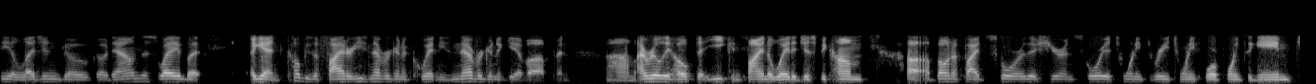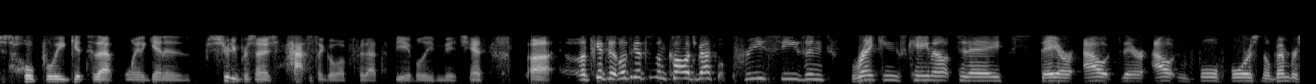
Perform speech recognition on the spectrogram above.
see a legend go go down this way. But again, Kobe's a fighter. He's never going to quit, and he's never going to give up. And um, I really hope that he can find a way to just become a bona fide scorer this year and score you 23, 24 points a game. Just hopefully get to that point again. His shooting percentage has to go up for that to be able to even be a chance. Uh, let's get to let's get to some college basketball. Preseason rankings came out today. They are out. They're out in full force. November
